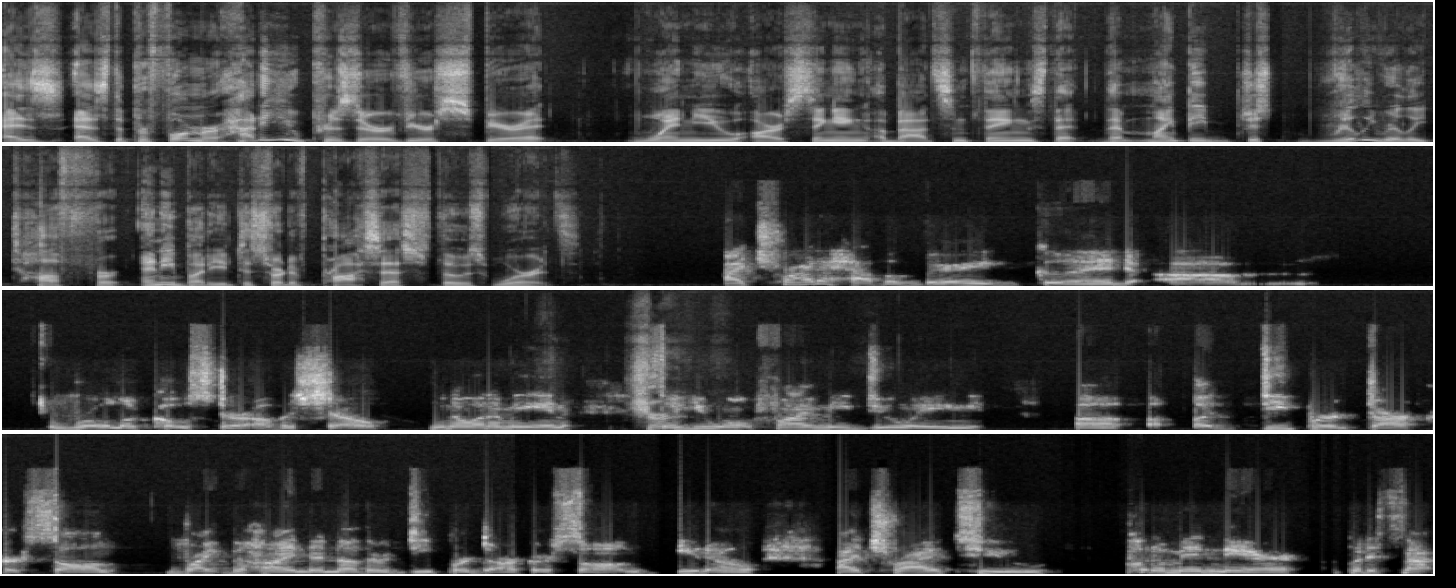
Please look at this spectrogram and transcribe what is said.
As as the performer, how do you preserve your spirit when you are singing about some things that, that might be just really, really tough for anybody to sort of process those words? I try to have a very good um, roller coaster of a show. You know what I mean? Sure. So you won't find me doing a, a deeper, darker song right behind another deeper, darker song. You know, I try to put them in there, but it's not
